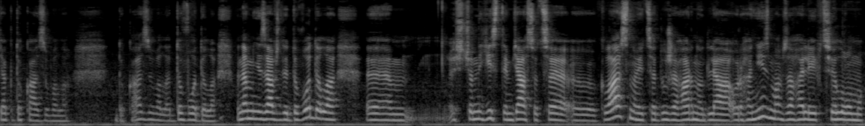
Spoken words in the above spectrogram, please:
як доказувала, доказувала, доводила. Вона мені завжди доводила, ем, що не їсти м'ясо це е, класно і це дуже гарно для організму взагалі в цілому.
